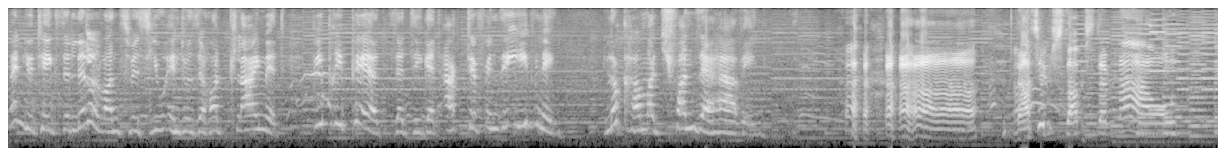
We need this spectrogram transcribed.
When you take the little ones with you into the hot climate, be prepared that they get active in the evening. Look how much fun they're having. Nothing stops them now.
